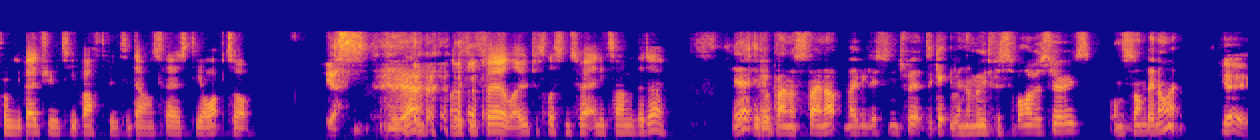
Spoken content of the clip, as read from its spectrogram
from your bedroom to your bathroom to downstairs to your laptop. Yes. Yeah. And if you're furloughed, just listen to it any time of the day. Yeah, if you're planning on staying up, maybe listen to it to get you in the mood for Survivor Series on Sunday night. Yay.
